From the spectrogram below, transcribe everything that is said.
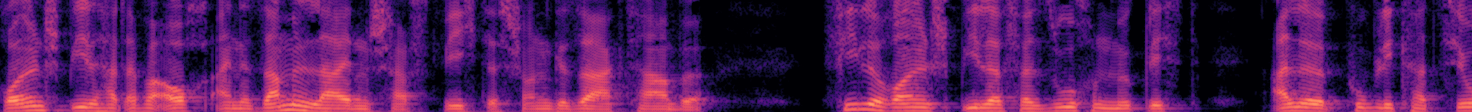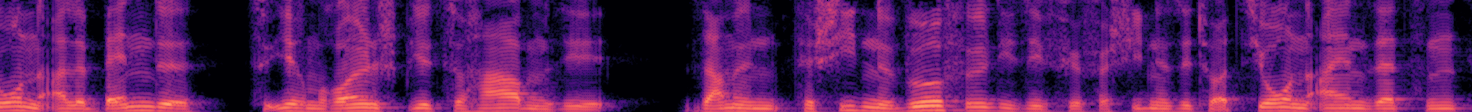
Rollenspiel hat aber auch eine Sammelleidenschaft, wie ich das schon gesagt habe. Viele Rollenspieler versuchen möglichst alle Publikationen, alle Bände zu ihrem Rollenspiel zu haben. Sie sammeln verschiedene Würfel, die sie für verschiedene Situationen einsetzen.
